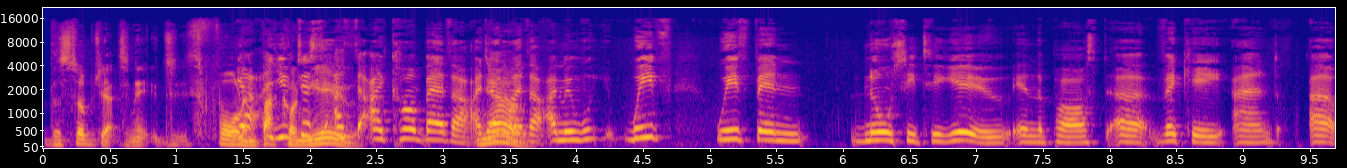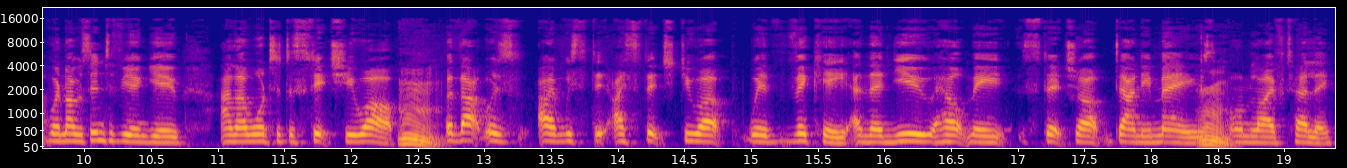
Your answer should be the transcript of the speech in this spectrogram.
the subject, and it, it's falling back on just, you. I, I can't bear that. I don't No. like that. I mean, we, we've we've been naughty to you in the past, uh, Vicky, and uh, when I was interviewing you, and I wanted to stitch you up, Hmm. but that was I was sti- I stitched you up with Vicky, and then you helped me stitch up Danny Mays Hmm. on live telly.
